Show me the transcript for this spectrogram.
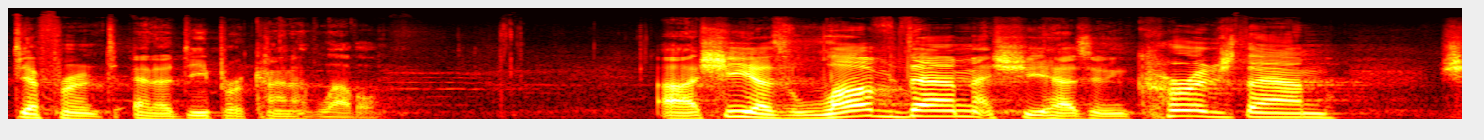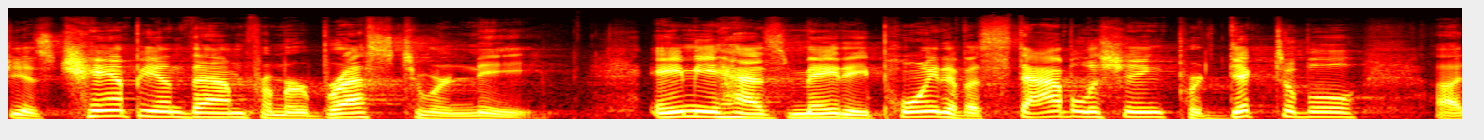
different and a deeper kind of level. Uh, she has loved them, she has encouraged them, she has championed them from her breast to her knee. Amy has made a point of establishing predictable, uh,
